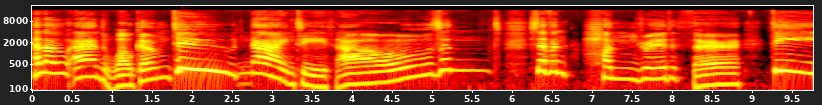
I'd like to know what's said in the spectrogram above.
Hello and welcome to 90,713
